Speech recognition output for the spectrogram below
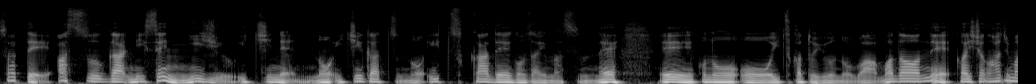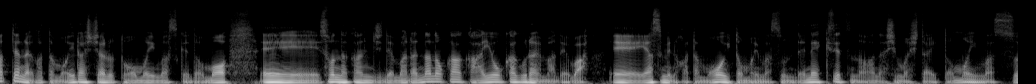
さて、明日が2021年の1月の5日でございますね。えーこの5日というのは、まだね、会社が始まってない方もいらっしゃると思いますけども、えーそんな感じで、まだ7日か8日ぐらいまでは、えー休みの方も多いと思いますんでね、季節の話もしたいと思います。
